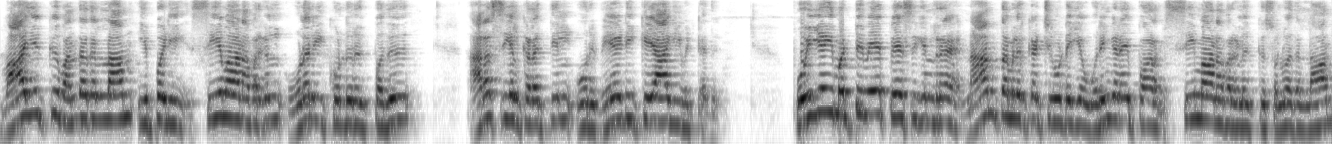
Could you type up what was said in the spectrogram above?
வாயுக்கு வந்ததெல்லாம் இப்படி சீமான் அவர்கள் உளறிக் கொண்டிருப்பது அரசியல் களத்தில் ஒரு வேடிக்கையாகிவிட்டது. பொய்யை மட்டுமே பேசுகின்ற நாம் தமிழர் கட்சியினுடைய ஒருங்கிணைப்பாளர் சீமான் அவர்களுக்கு சொல்வதெல்லாம்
